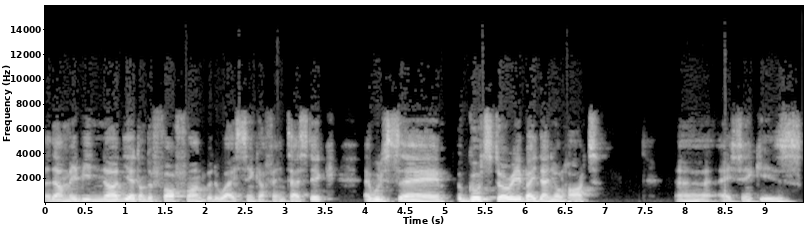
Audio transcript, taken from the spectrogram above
that are maybe not yet on the forefront, but who I think are fantastic. I would say a Ghost Story by Daniel Hart. Uh, I think is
